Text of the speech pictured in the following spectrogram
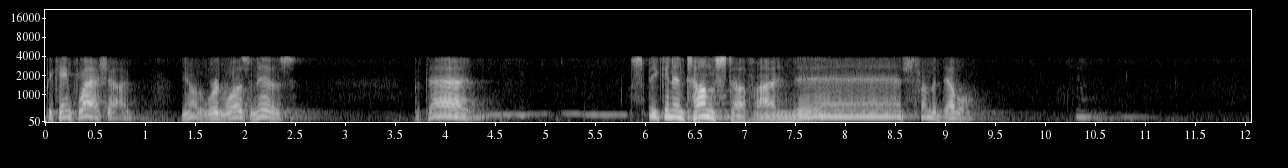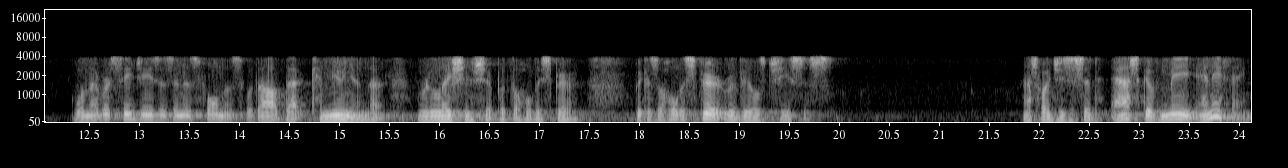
became flesh. I, you know, the word was and is. But that speaking in tongues stuff, I, eh, That's from the devil. We'll never see Jesus in his fullness without that communion, that relationship with the Holy Spirit, because the Holy Spirit reveals Jesus. That's why Jesus said, Ask of me anything,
